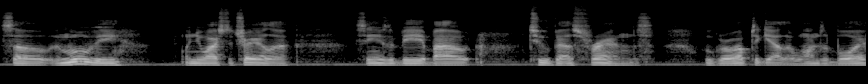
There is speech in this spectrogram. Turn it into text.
so the movie, when you watch the trailer, seems to be about two best friends who grow up together. One's a boy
